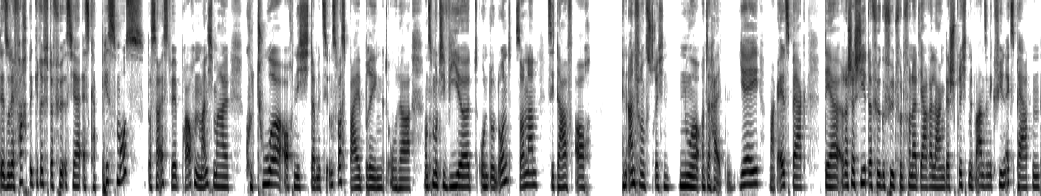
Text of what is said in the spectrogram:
der, so der Fachbegriff dafür ist ja Eskapismus. Das heißt, wir brauchen manchmal Kultur auch nicht, damit sie uns was beibringt oder uns motiviert und, und, und, sondern sie darf auch in Anführungsstrichen nur unterhalten. Yay, Mark Ellsberg, der recherchiert dafür gefühlt 500 Jahre lang, der spricht mit wahnsinnig vielen Experten.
